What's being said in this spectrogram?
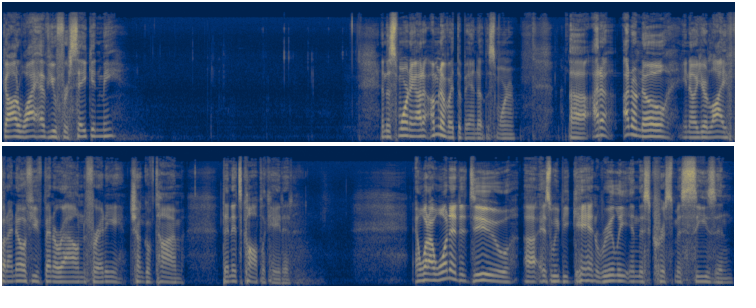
God, why have you forsaken me? And this morning, I'm going to invite the band up this morning. Uh, I don't I don't know you know your life, but I know if you've been around for any chunk of time, then it's complicated. And what I wanted to do uh, as we began really in this Christmas season,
